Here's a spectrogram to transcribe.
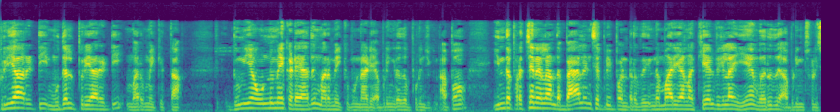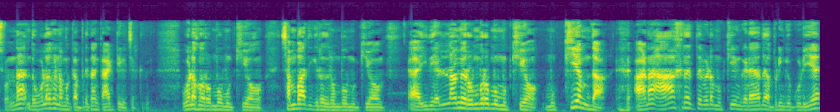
priority முதல் ப்ரியாரிட்டி மறுமைக்கு தான். துனியா ஒண்ணுமே கிடையாது மறுமைக்கு முன்னாடி அப்படிங்கறத புரிஞ்சுக்கணும். அப்போ இந்த பிரச்சனை எல்லாம் அந்த பேலன்ஸ் எப்படி பண்றது? இந்த மாதிரியான கேள்விகள்லாம் ஏன் வருது அப்படின்னு சொல்லி சொன்னா இந்த உலகம் நமக்கு அப்படிதான் காட்டி வச்சிருக்குது. உலகம் ரொம்ப முக்கியம் சம்பாதிக்கிறது ரொம்ப முக்கியம் இது எல்லாமே ரொம்ப ரொம்ப முக்கியம். முக்கியம் தான் ஆனா ஆகிரத்தை விட முக்கியம் கிடையாது அப்படிங்கக்கூடிய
